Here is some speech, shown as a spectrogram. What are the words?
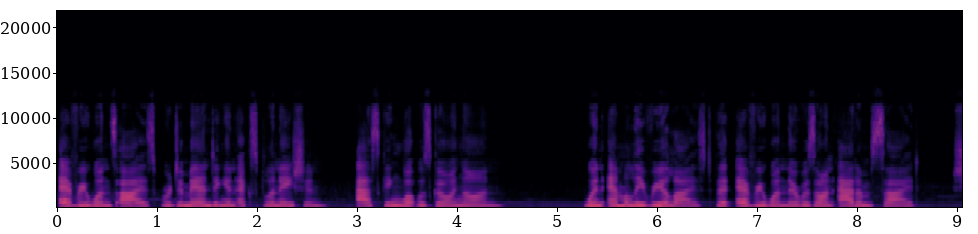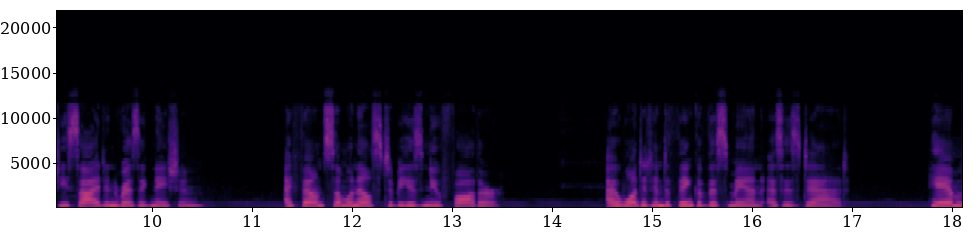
Everyone's eyes were demanding an explanation, asking what was going on. When Emily realized that everyone there was on Adam's side, she sighed in resignation. I found someone else to be his new father. I wanted him to think of this man as his dad. Him?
